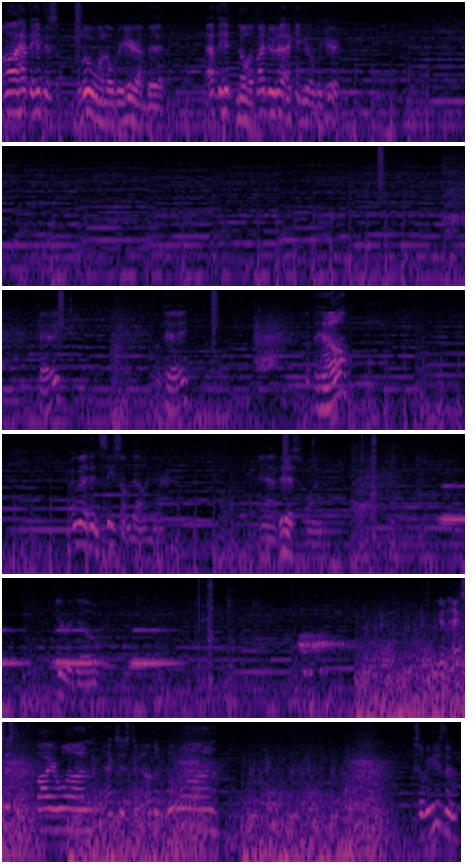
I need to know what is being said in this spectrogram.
Oh, I have to hit this blue one over here, I bet. I have to hit... No, if I do that, I can't get over here. Okay. Okay. What the hell? Maybe I didn't see something down here. Yeah, this one. Here we go. So we got access to the fire one, access to the other blue one. So we need to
